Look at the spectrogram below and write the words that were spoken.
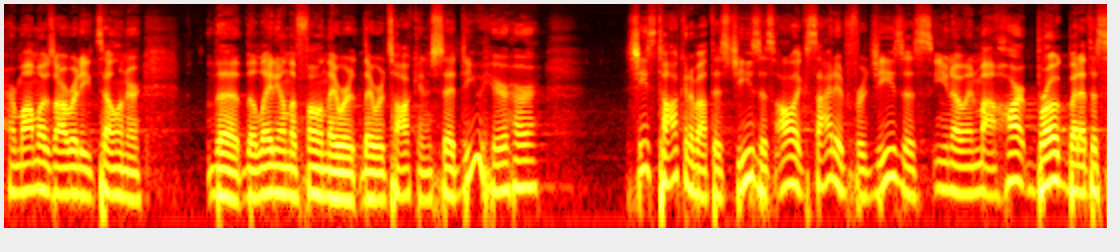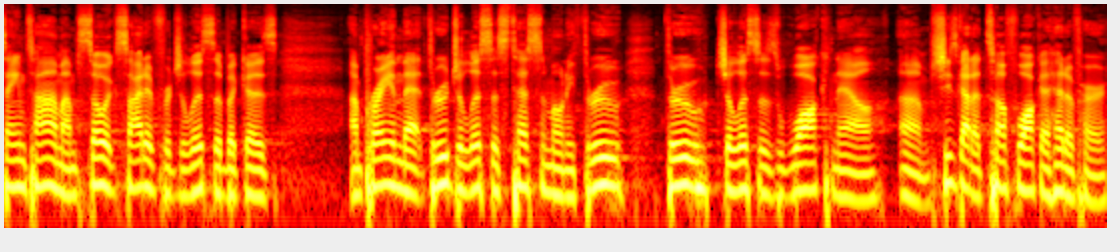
Her mama was already telling her, the, the lady on the phone, they were, they were talking, and said, Do you hear her? She's talking about this Jesus, all excited for Jesus, you know, and my heart broke, but at the same time, I'm so excited for Jalissa because I'm praying that through Jalissa's testimony, through through Jalissa's walk now, um, she's got a tough walk ahead of her.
